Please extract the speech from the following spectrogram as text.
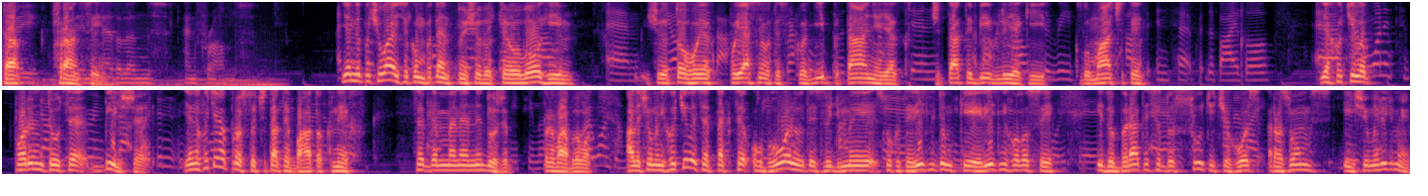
та Франції. Я не почуваюся компетентною щодо теології, щодо того, як пояснювати складні питання, як читати Біблію, як її тлумачити. Я хотіла поринути у це більше. Я не хотіла просто читати багато книг. Це для мене не дуже привабливо. Але що мені хотілося, так це обговорювати з людьми, слухати різні думки, різні голоси і добиратися до суті чогось разом з іншими людьми,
